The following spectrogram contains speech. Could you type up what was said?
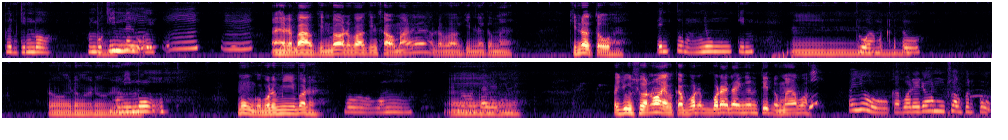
เพิ่นกินบ่เพิ่นบ่กินแล้วลูกเอ้ย อะให้ระบ้าวกินบ่ระบ้าวกินข้าวมาแล้วระบ้าวกินแล้วก็มา กินแล้วโตฮะเป็นตุ่มยุงกินอืมถั่วหมดกระตูโดยโดยโดยโดบ่ยมีมุ้งมุ่งก็บ่ได้มีบ่เด้อบ่บ่มี เออนอนไปแบบนี้ไปอยู่สวนอ้อยก็บ่ได้บ่ได้ได้เงินติดออกมาบ่ไปอยู่กับบ่ได้โดนช่วงเพิ่นปลูก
